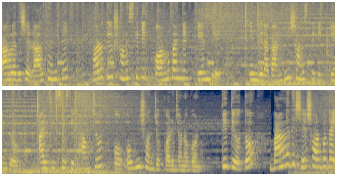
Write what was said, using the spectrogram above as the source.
বাংলাদেশের রাজধানীতে ভারতীয় সাংস্কৃতিক কর্মকাণ্ডের কেন্দ্রে ইন্দিরা গান্ধী সাংস্কৃতিক কেন্দ্র, আইজিসিসি ভাঙচুর ও অগ্নিসংযোগ করে জনগণ। তৃতীয়ত, বাংলাদেশে সর্বদাই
